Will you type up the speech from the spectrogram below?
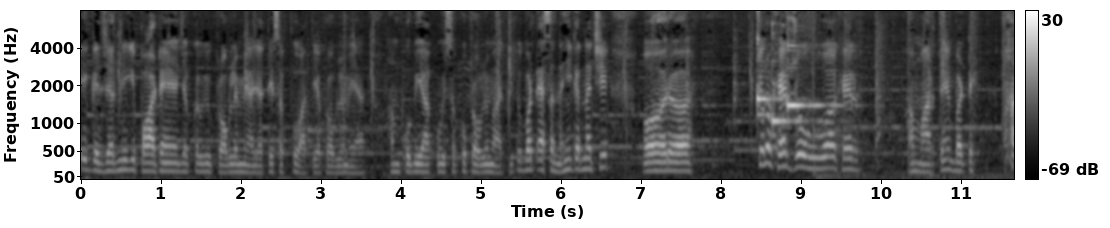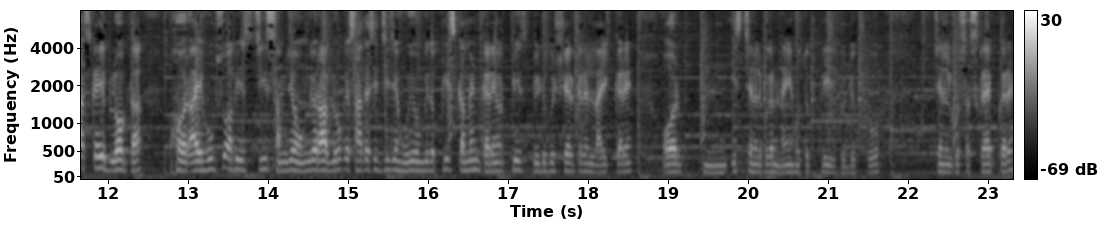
एक जर्नी की पार्ट है, जब कभी प्रॉब्लम में आ जाती है, सबको आती है प्रॉब्लम है यार। हमको भी, आपको भी, सबको प्रॉब्लम आती है। तो बट ऐसा नहीं करना चाहिए। और, चलो खैर, जो हुआ, खैर, हम मारते हैं बट आज का ये ब्लॉग था। और आई होप सो आप इस चीज़ समझे होंगे और आप लोगों के साथ ऐसी चीज़ें हुई होंगी तो प्लीज़ कमेंट करें और प्लीज़ वीडियो को शेयर करें लाइक करें और हम्म, इस चैनल पर अगर नए हो तो प्लीज़ वीडियो को चैनल को सब्सक्राइब करें।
